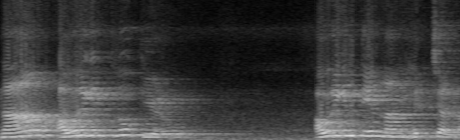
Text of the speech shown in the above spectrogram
ನಾವು ಅವರಿಗಿಂತಲೂ ಕೀಳು. ಅವರಿಗಿಂತ ಏನು ನಾನು ಹೆಚ್ಚಲ್ಲ?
